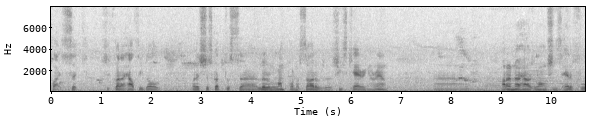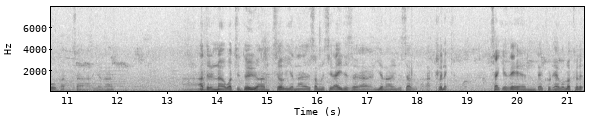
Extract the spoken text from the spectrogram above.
quite sick. She's quite a healthy dog, but it's just got this uh, little lump on the side of her she's carrying around. Uh, I don't know how long she's had it for, but uh, you know, I didn't know what to do until you know somebody said, "Hey, there's a you know there's a, a clinic. Take her there, and they could have a look at it."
